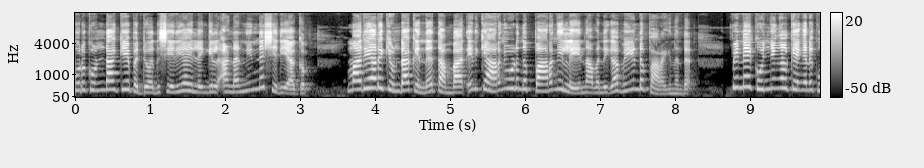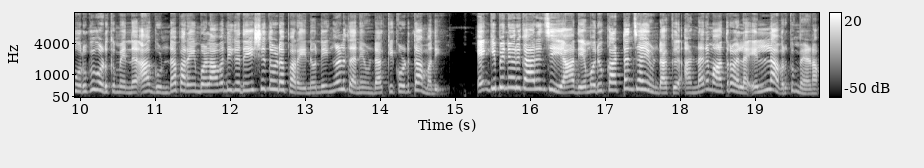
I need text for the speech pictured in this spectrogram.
കുറുക്കുണ്ടാക്കിയേ പറ്റൂ അത് ശരിയായില്ലെങ്കിൽ അണ്ണൻ നിന്നെ ശരിയാക്കും. മര്യാദയ്ക്ക് ഉണ്ടാക്കെന്ന് തമ്പാൻ എനിക്ക് അറിഞ്ഞുകൂടെന്ന് പറഞ്ഞില്ലേ എന്ന് അവനിക വീണ്ടും പറയുന്നുണ്ട്. പിന്നെ കുഞ്ഞുങ്ങൾക്ക് എങ്ങനെ കുറുക്ക് കൊടുക്കുമെന്ന് ആ ഗുണ്ട പറയുമ്പോൾ അവനിക ദേഷ്യത്തോടെ പറയുന്നു നിങ്ങൾ തന്നെ ഉണ്ടാക്കി കൊടുത്താൽ മതി. എങ്കിൽ പിന്നെ ഒരു കാര്യം ചെയ്യുക ആദ്യം ഒരു കട്ടൻ ചായ ഉണ്ടാക്ക്. അണ്ണന് മാത്രമല്ല എല്ലാവർക്കും വേണം.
